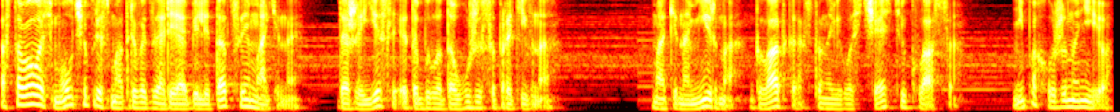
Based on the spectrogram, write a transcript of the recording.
оставалось молча присматривать за реабилитацией Макины, даже если это было до ужаса противно. Макина мирно, гладко становилась частью класса. Не похоже на нее.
